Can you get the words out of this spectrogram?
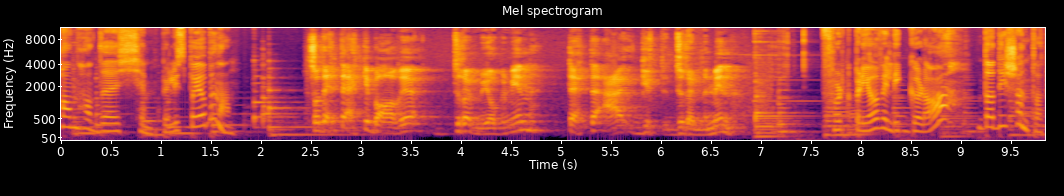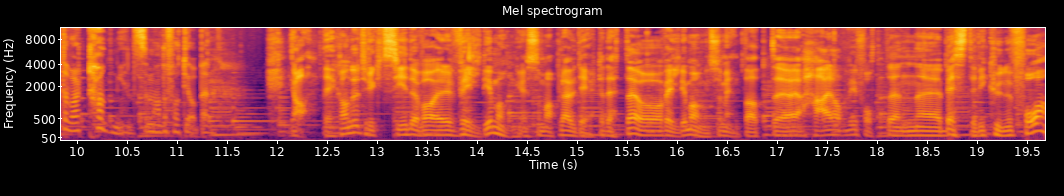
Han hadde kjempelyst på jobben, han. Så dette er ikke bare drømmejobben min, dette er guttedrømmen min. Folk ble jo veldig glad da de skjønte at det var Tangen som hadde fått jobben. Ja, det kan du trygt si. Det var veldig mange som applauderte dette, og veldig mange som mente at uh, her hadde vi fått den uh, beste vi kunne få,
